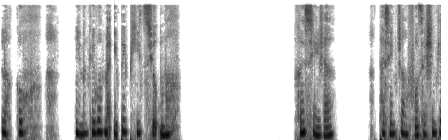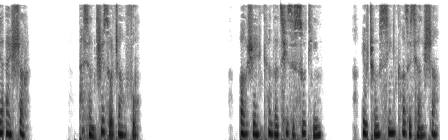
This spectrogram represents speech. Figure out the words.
老公，你能给我买一杯啤酒吗？”很显然，她嫌丈夫在身边碍事儿，她想支走丈夫。鲍瑞看到妻子苏婷，又重新靠在墙上。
